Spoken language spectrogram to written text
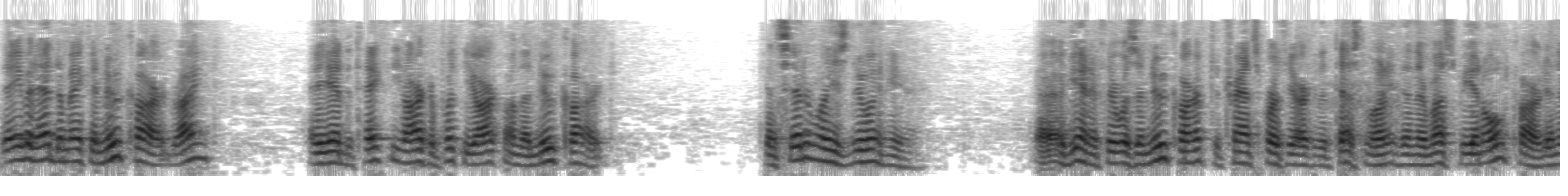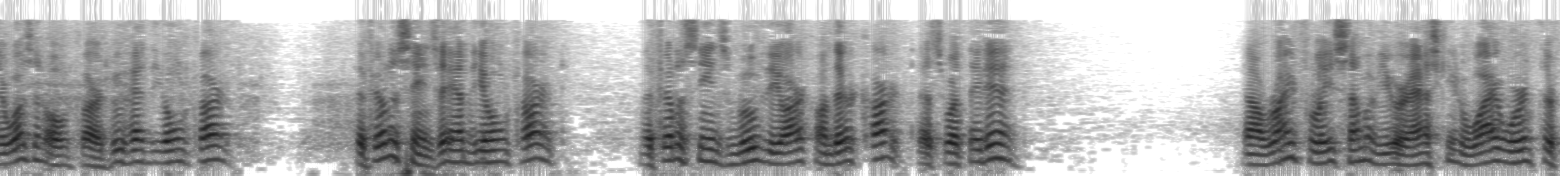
David had to make a new cart, right? And he had to take the ark and put the ark on the new cart. Consider what he's doing here. Uh, again, if there was a new cart to transport the ark of the testimony, then there must be an old cart. And there was an old cart. Who had the old cart? The Philistines. They had the old cart. The Philistines moved the ark on their cart. That's what they did. Now, rightfully, some of you are asking, why weren't the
